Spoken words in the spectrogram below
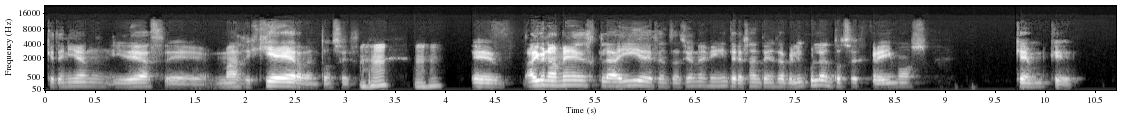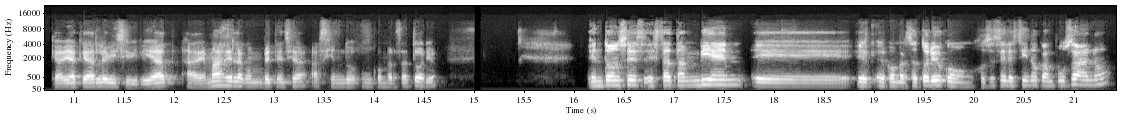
que tenían ideas eh, más de izquierda, entonces eh, hay una mezcla ahí de sensaciones bien interesantes en esa película, entonces creímos que, había que darle visibilidad, además de la competencia, haciendo un conversatorio. Entonces está también eh, el, el, conversatorio con José Celestino Campuzano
